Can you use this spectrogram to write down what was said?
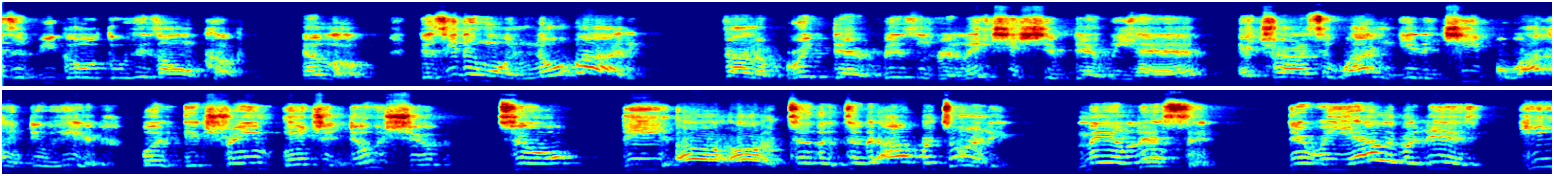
is if you go through his own company. Hello, because he didn't want nobody trying to break that business relationship that we have and trying to say, well, I can get it cheaper, what I can do here. But Xtream introduced you to the uh, uh, to the to the opportunity. Man, listen. The reality is he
